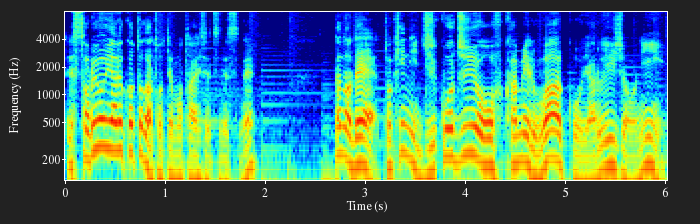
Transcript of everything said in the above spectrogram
で、それをやることがとても大切ですね。なので、時に自己需要を深めるワークをやる以上に、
